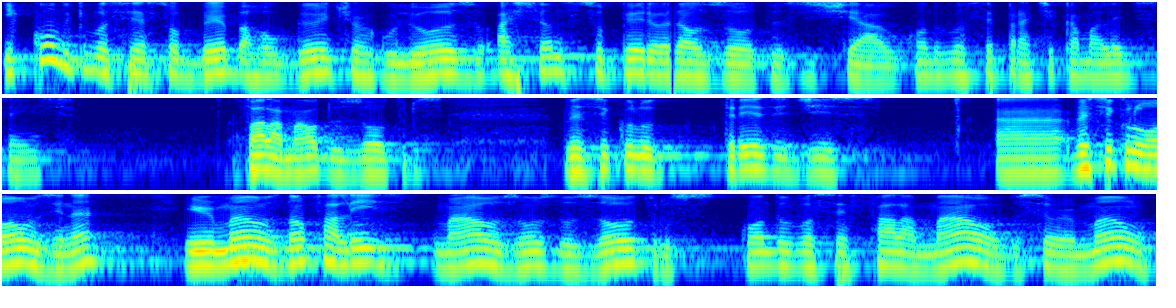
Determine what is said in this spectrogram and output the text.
E quando que você é soberbo, arrogante, orgulhoso, achando-se superior aos outros, diz Tiago? Quando você pratica maledicência, fala mal dos outros. Versículo 13 diz, ah, versículo 11, né? Irmãos, não faleis mal uns dos outros. Quando você fala mal do seu irmão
